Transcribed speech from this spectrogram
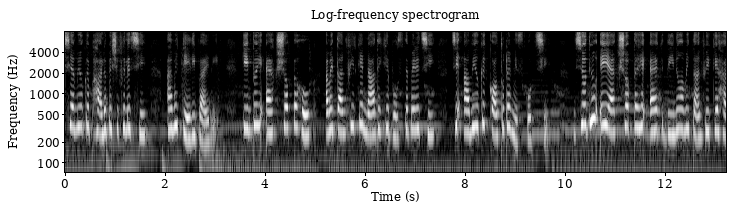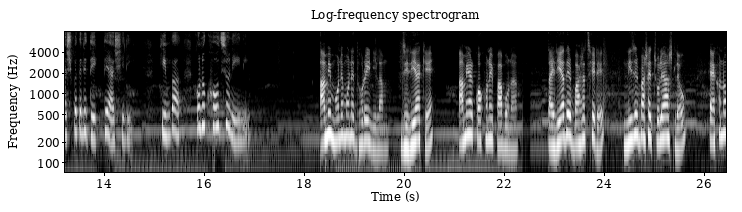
যে আমি ওকে ভালোবেসে ফেলেছি, আমি টেরই পাইনি। কিন্তু এই এক সপ্তাহ আমি তানভীরকে না দেখে বুঝতে পেরেছি যে আমি ওকে কতটা মিস করছি। যদিও এই এক সপ্তাহে একদিনও আমি তানভীরকে হাসপাতালে দেখতে আসিনি, কিংবা কোনো খোঁজও নিইনি। আমি মনে মনে ধরেই নিলাম যে রিয়াকে আমি আর কখনোই পাবো না। তাই রিয়াদের বাসা ছেড়ে নিজের বাসায় চলে আসলেও এখনও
